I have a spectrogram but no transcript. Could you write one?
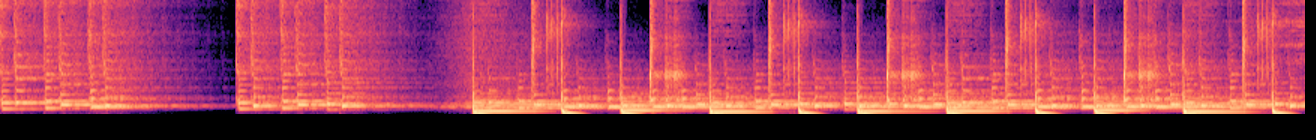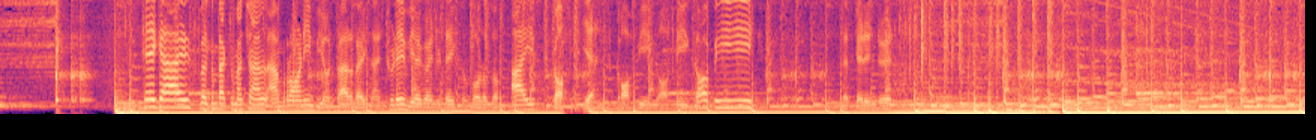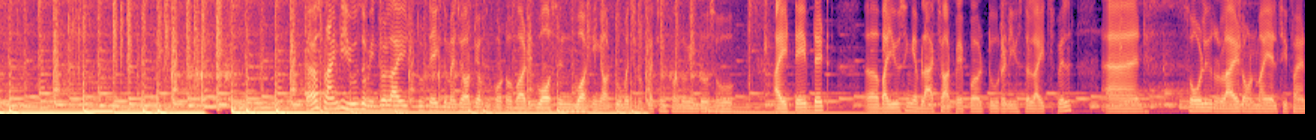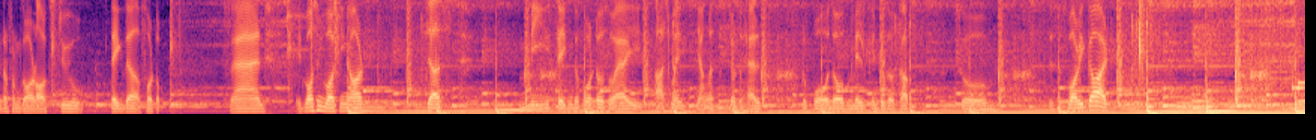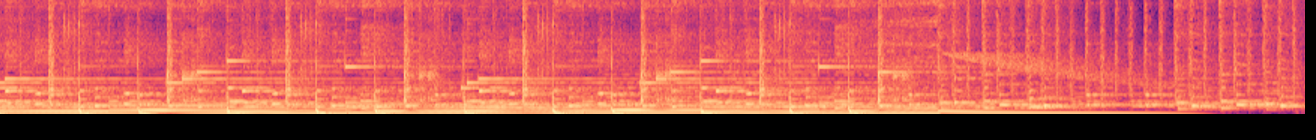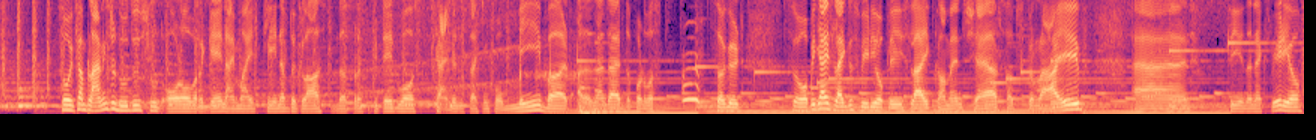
Hey guys, welcome back to my channel. I'm Ronnie Beyond Paradise, and today we are going to take some photos of iced coffee. Yes, coffee, coffee, coffee. Let's get into it. I was planning to use the window light to take the majority of the photo, but it wasn't working out. Too much reflection from the window, so I taped it uh, by using a black chart paper to reduce the light spill, and solely relied on my LC finder from Godox to take the photo. And it wasn't working out. Just me taking the photo, so I asked my younger sister to help to pour the milk into the cup. So this is what we got. So if I'm planning to do this shoot all over again, I might clean up the glass. The precipitate was kind of distracting for me, but other than that, the photo was eh, so good. So hope you guys like this video. Please like, comment, share, subscribe, and see you in the next video.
